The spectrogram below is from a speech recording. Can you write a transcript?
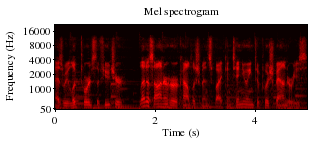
As we look towards the future, let us honor her accomplishments by continuing to push boundaries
